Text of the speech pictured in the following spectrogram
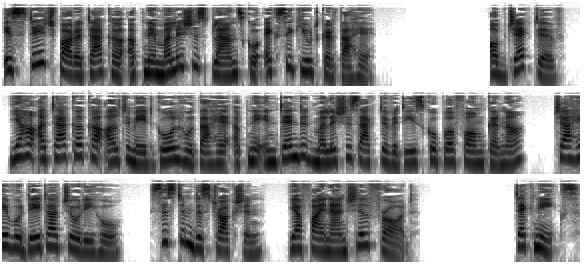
इस स्टेज पर अटैकर अपने मलिशियस प्लान्स को एक्सिक्यूट करता है। ऑब्जेक्टिव यहाँ अटैकर का अल्टीमेट गोल होता है अपने इंटेंडेड मलिशियस एक्टिविटीज़ को परफॉर्म करना, चाहे वो डेटा चोरी हो सिस्टम डिस्ट्रक्शन या फाइनेंशियल फ्रॉड टेक्निक्स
